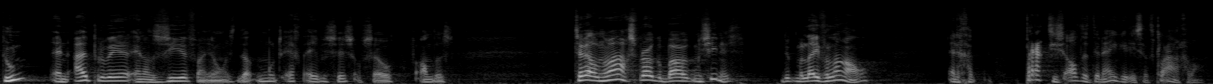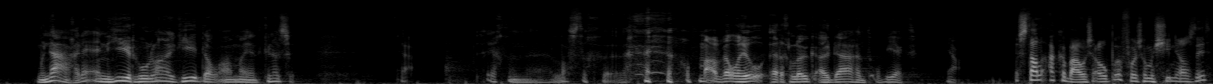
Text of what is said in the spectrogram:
doen en uitproberen. En dan zie je van, jongens, dat moet echt even zus of zo of anders. Terwijl normaal gesproken bouw ik machines. Doe ik mijn leven lang al. En dat gaat praktisch altijd in één keer is dat klaar gewoon. Moet nagaan, hè? En hier, hoe lang ik hier dan al mee aan het knutselen. Ja, is echt een uh, lastig, uh, maar wel heel erg leuk uitdagend object. Ja. Staan akkerbouwers open voor zo'n machine als dit?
